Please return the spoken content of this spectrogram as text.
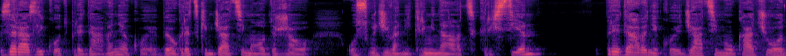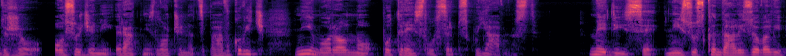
Za razliku od predavanja koje je beogradskim đacima održao osuđivani kriminalac Kristijan, predavanje koje je đacima u Kaću održao osuđeni ratni zločinac Pavković nije moralno potreslo srpsku javnost. Mediji se nisu skandalizovali,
